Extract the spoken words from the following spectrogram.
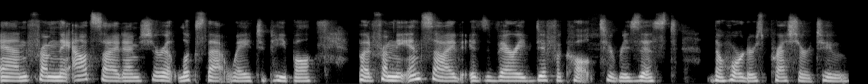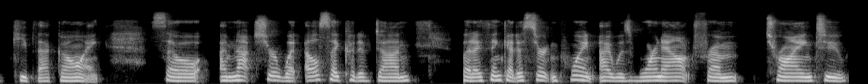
And from the outside, I'm sure it looks that way to people. But from the inside, it's very difficult to resist the hoarder's pressure to keep that going. So I'm not sure what else I could have done. But I think at a certain point, I was worn out from trying to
